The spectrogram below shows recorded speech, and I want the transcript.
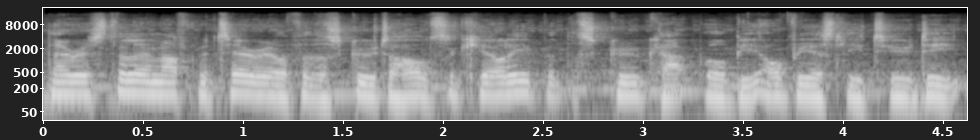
There is still enough material for the screw to hold securely, but the screw cap will be obviously too deep.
